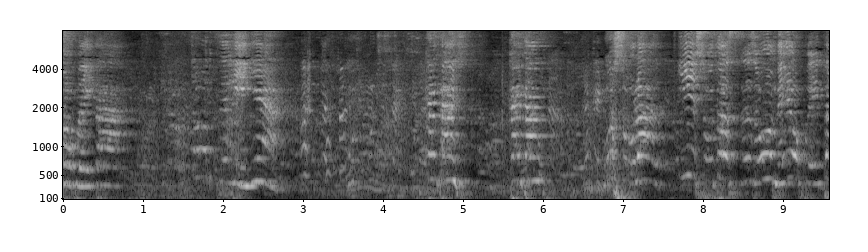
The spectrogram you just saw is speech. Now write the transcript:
手回答。肚子里面，刚刚刚刚我数了一数到十，如果没有回答，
